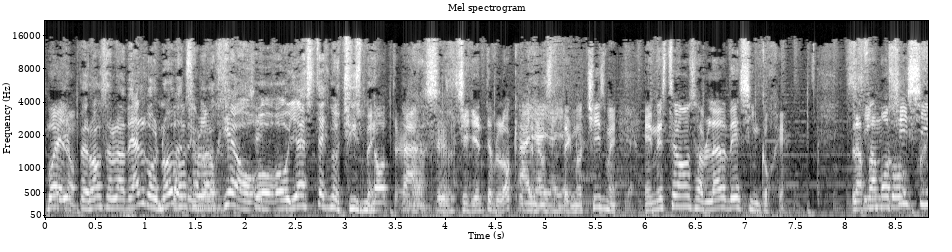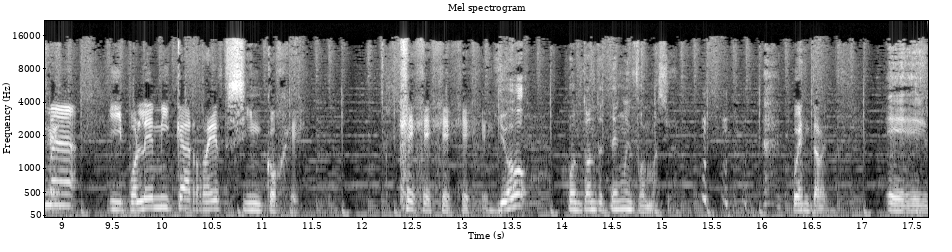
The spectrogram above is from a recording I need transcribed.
bueno. Oye, pero vamos a hablar de algo, ¿no? De Vamos a hablar- tecnología o, o- ya es tecnochisme. No, te- Ah, es el siguiente bloque, ya, tenemos ya, el tecnochisme. En este vamos a hablar de 5G. La 5G. famosísima y polémica red 5G. Jejejeje. Yo, con donde tengo información. Cuéntame. Eh,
